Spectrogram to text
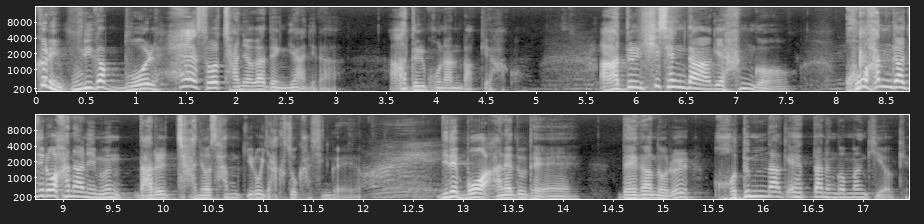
그래, 우리가 뭘 해서 자녀가 된 게 아니라 아들 고난받게 하고 아들 희생당하게 한 거. 그 한 가지로 하나님은 나를 자녀 삼기로 약속하신 거예요. 니네 뭐 안 해도 돼. 내가 너를 거듭나게 했다는 것만 기억해.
